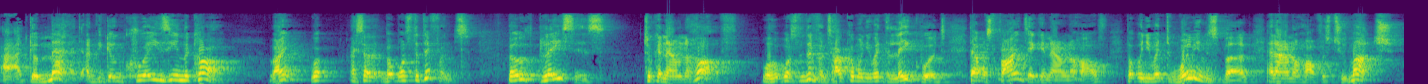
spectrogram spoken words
I'd go mad. I'd be going crazy in the car, right? Well, I said, but what's the difference? Both places took an hour and a half. Well, what's the difference? How come when you went to Lakewood, that was fine taking an hour and a half, but when you went to Williamsburg, an hour and a half was too much?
